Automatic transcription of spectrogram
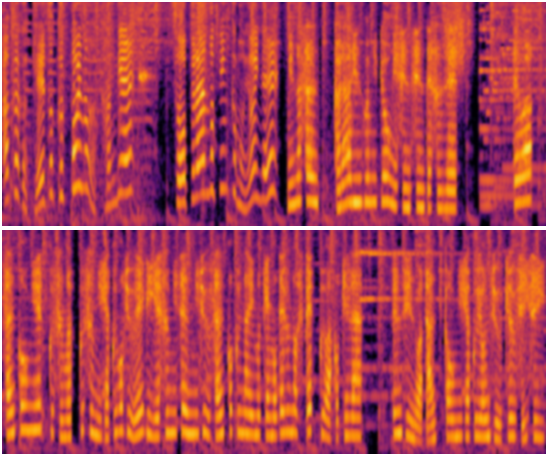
赤が継続っぽいのは歓迎ソープランドピンクも良いね皆さん、カラーリングに興味津々ですね。では、参考に XMAX250ABS2023 国内向けモデルのスペックはこちら。エンジンは単気筒 249cc、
